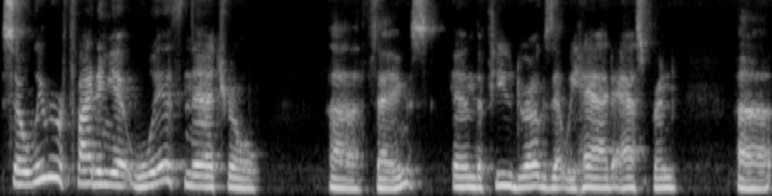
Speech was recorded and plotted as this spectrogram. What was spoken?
so we were fighting it with natural uh, things and the few drugs that we had, aspirin. Uh,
